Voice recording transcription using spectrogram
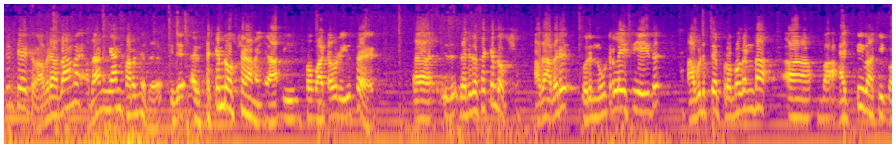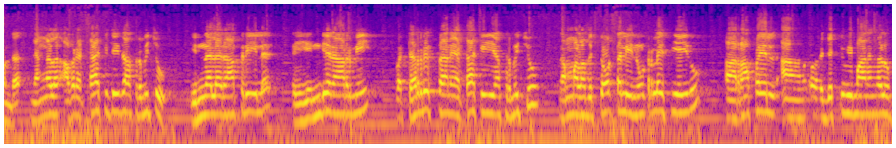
തീർച്ചയായിട്ടും. അവരതാണ് അതാണ് ഞാൻ പറഞ്ഞത്. ഇത് സെക്കൻഡ് ഓപ്ഷൻ ആണ്. സെക്കൻഡ് ഓപ്ഷൻ അത് അവർ ഒരു ന്യൂട്രലൈസ് ചെയ്ത് അവിടുത്തെ പ്രൊപകണ്ട ആക്റ്റീവ് ആക്കിക്കൊണ്ട് ഞങ്ങൾ അവർ അറ്റാക്ക് ചെയ്താൽ ശ്രമിച്ചു. ഇന്നലെ രാത്രിയിൽ ഇന്ത്യൻ ആർമി ടെററിസ്ഥാനെ അറ്റാക്ക് ചെയ്യാൻ ശ്രമിച്ചു. നമ്മൾ അത് ടോട്ടലി ന്യൂട്രലൈസ് ചെയ്തു റാഫേൽ ജെറ്റ് വിമാനങ്ങളും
